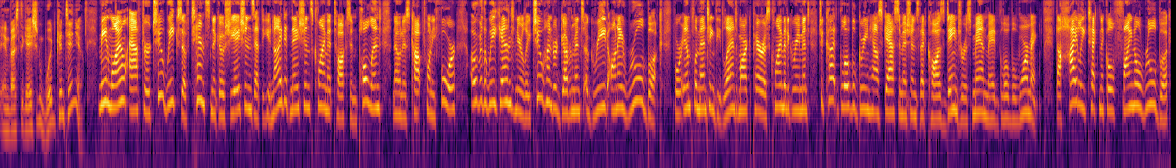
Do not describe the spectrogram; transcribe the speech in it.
investigation would continue. Meanwhile, after two weeks of tense negotiations at the United Nations climate talks in Poland, known as COP24, over the weekend, nearly 200 governments agreed on a rule book for implementing the landmark Paris Climate Agreement to cut global greenhouse gas emissions that cause dangerous man made global warming. The highly technical final rule book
